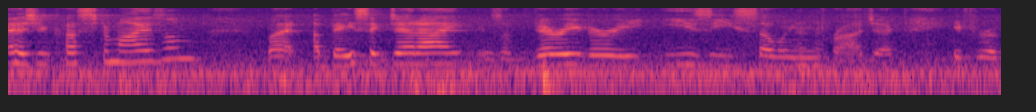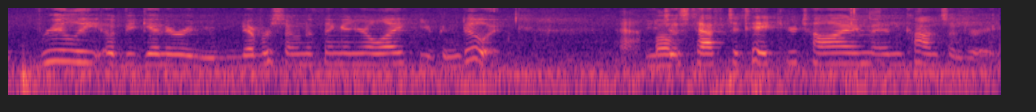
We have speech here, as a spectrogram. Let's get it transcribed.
as you customize them, but a basic Jedi is a very, very easy sewing project. If you're really a beginner and you've never sewn a thing in your life, you can do it. you well- just have to take your time and concentrate.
